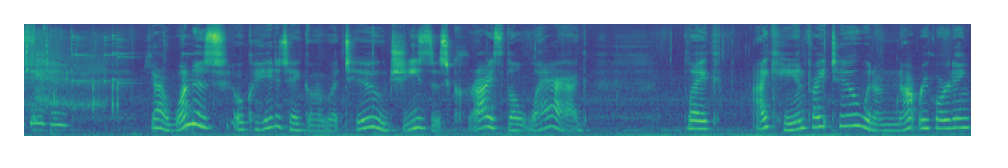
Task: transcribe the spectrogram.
cheating. Yeah, one is okay to take on, but two, Jesus Christ, the lag. Like, I can fight two when I'm not recording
